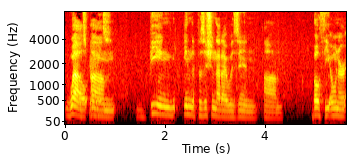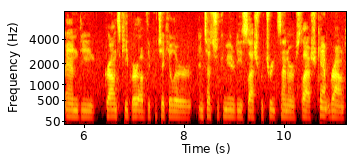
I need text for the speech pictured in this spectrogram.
Well, um, being in the position that I was in, um, both the owner and the groundskeeper of the particular intentional community slash retreat center slash campground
